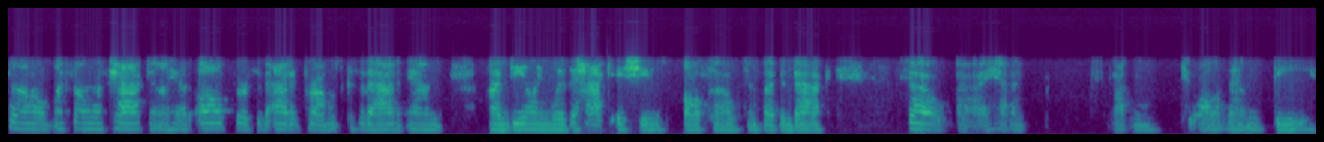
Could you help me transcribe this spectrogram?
so my phone was hacked, and I had all sorts of added problems because of that. And I'm dealing with the hack issues also since I've been back. So uh, I haven't gotten to all of them. The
